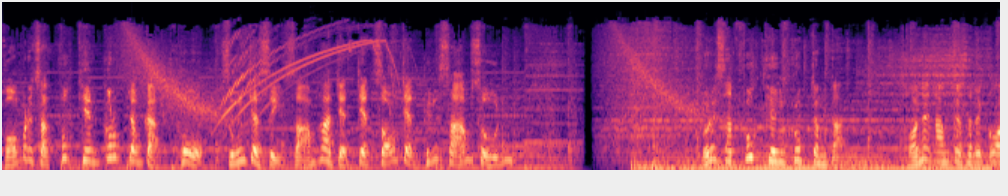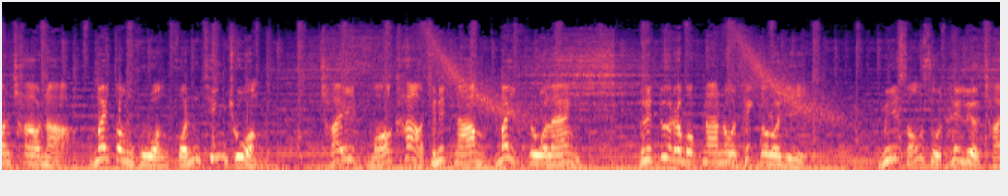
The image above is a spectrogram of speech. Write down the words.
ของบริษัทฟุกเทียนกรุ๊ปจำกัด โทร 074-357-727-30 บริษัทฟุกเทียนกรุ๊ปจำกัด ขอแนะนำเกษตรกรชาวนาไม่ต้องห่วงฝนทิ้งช่วง ใช้หมอข้าวชนิดน้ำไม่กลัวแรงผลิตด้วยระบบนาโนเทคโนโลยี มี 2 สูตรให้เลือกใช้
